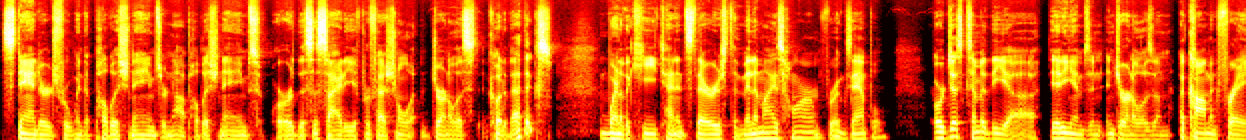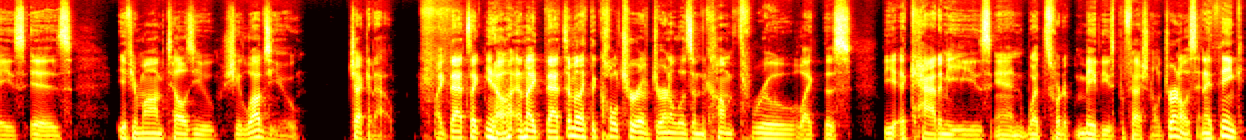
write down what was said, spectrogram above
standards for when to publish names or not publish names, or the Society of Professional Journalists Code of Ethics. One of the key tenets there is to minimize harm, for example, or just some of the uh, idioms in, in journalism. A common phrase is if your mom tells you she loves you, check it out. Like that's like, you know, and like that's some of like the culture of journalism come through like this the academies and what sort of made these professional journalists. And I think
